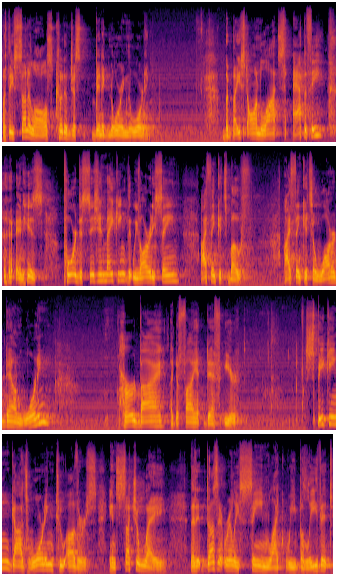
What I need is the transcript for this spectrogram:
But these son in laws could have just been ignoring the warning. But based on Lot's apathy and his poor decision making that we've already seen, I think it's both. I think it's a watered down warning heard by a defiant deaf ear. Speaking God's warning to others in such a way that it doesn't really seem like we believe it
